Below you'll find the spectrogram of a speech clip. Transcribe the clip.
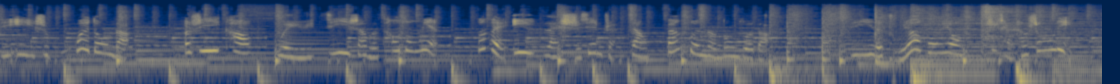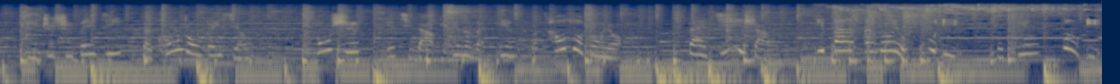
机翼是不会动的，而是依靠位于机翼上的操纵面和尾翼来实现转向、翻滚等动作的。机翼的主要功用是产生升力，支持飞机在空中飞行，同时也起到一定的稳定和操作作用。在机翼上，一般安装有副翼和经凤翼，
